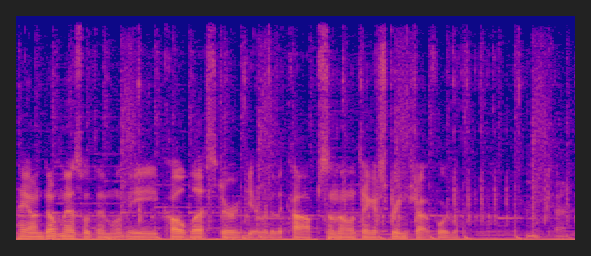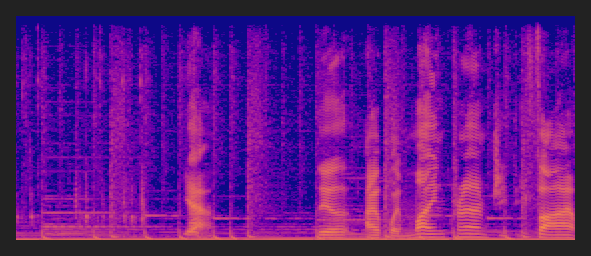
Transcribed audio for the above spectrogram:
Hang on, don't mess with him. Let me call Lester and get rid of the cops, and then I'll take a screenshot for you. Okay. Yeah. The, I play Minecraft, GTA5, I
